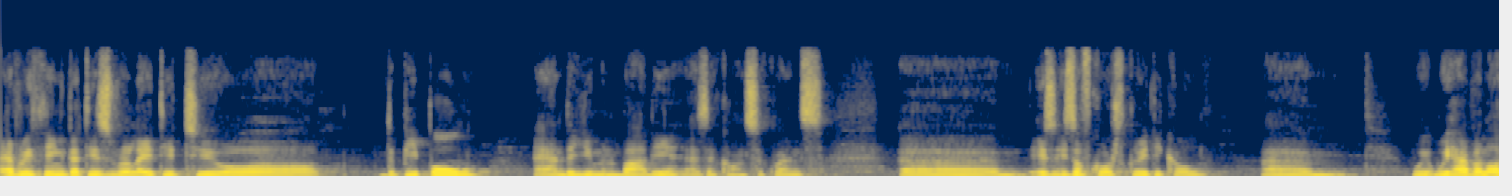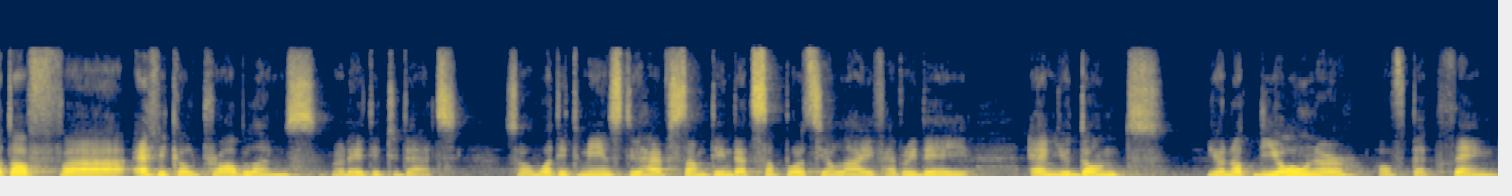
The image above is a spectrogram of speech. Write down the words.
Everything that is related to uh, the people and the human body as a consequence uh, is, is, of course critical. Um, we, we, have a lot of uh, ethical problems related to that. So what it means to have something that supports your life every day and you don't, you're not the owner of that thing,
